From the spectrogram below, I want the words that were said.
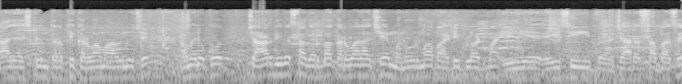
રાજ આઈસ્ક્રીમ તરફથી કરવામાં આવેલું છે. અમે લોકો ચાર દિવસના ગરબા કરવાના છે મનોરમા, પાર્ટી પ્લોટમાં એ એસી ચાર રસ્તા પાસે.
